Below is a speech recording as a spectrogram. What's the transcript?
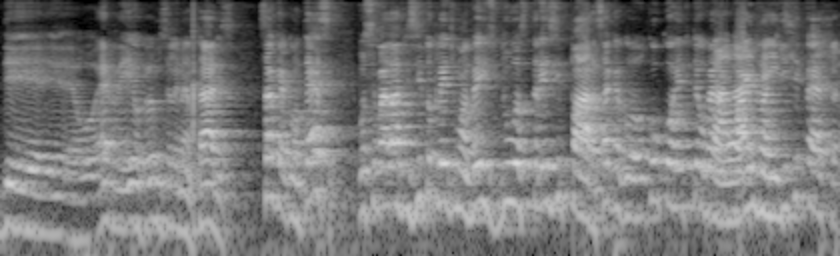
de, de RE, ramos elementares, Sabe o que acontece? Você vai lá, visita o cliente uma vez, duas, três e para. Sabe que o concorrente teu vai na lá quarta, e na vende. quinta e fecha.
